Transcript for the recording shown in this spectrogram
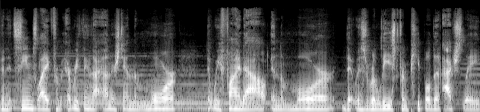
and it seems like from everything that I understand, the more that we find out and the more that was released from people that actually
